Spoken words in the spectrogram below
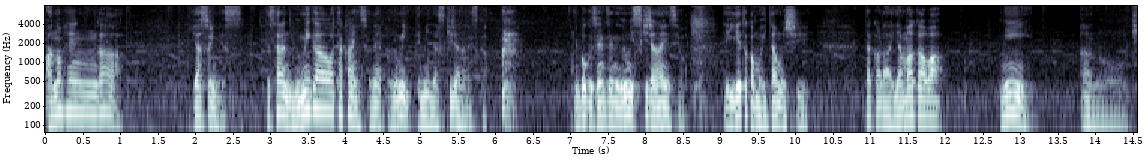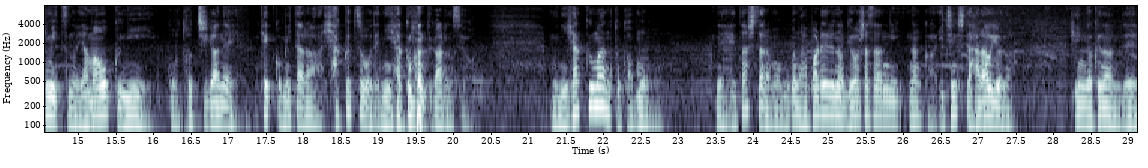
あの辺が安いんです。でさらに海側は高いんですよね。やっぱ海ってみんな好きじゃないですか。で僕全然ね海好きじゃないんですよ。で家とかも傷むしだから山側にあの君津の山奥にこう土地がね結構見たら100坪で200万とかあるんですよ。もう200万とかもうね下手したらもう僕のアパレルの業者さんになんか1日で払うような金額なんで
